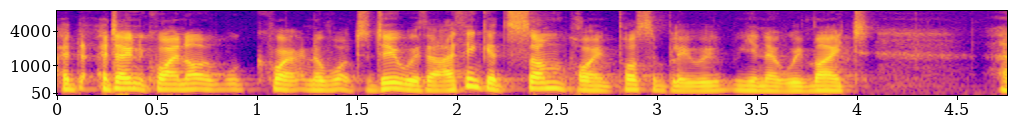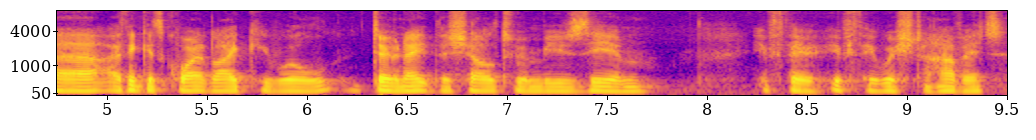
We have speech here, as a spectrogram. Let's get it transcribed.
I, I don't quite know quite know what to do with it. I think at some point possibly we you know we might. Uh, I think it's quite likely we'll donate the shell to a museum if they if they wish to have it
